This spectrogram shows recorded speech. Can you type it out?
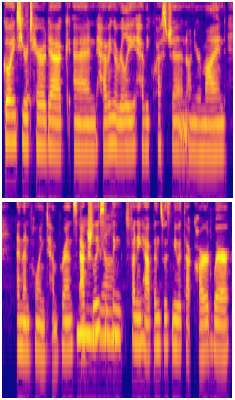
going to your tarot deck and having a really heavy question on your mind and then pulling temperance. Mm, Actually, yeah. something funny happens with me with that card where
